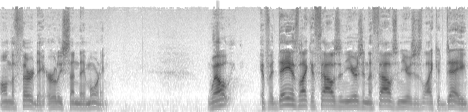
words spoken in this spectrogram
on the third day, early Sunday morning. Well, if a day is like a thousand years and a thousand years is like a day,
